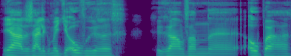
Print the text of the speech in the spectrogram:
ja, dat is eigenlijk een beetje overgegaan van opa uh,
